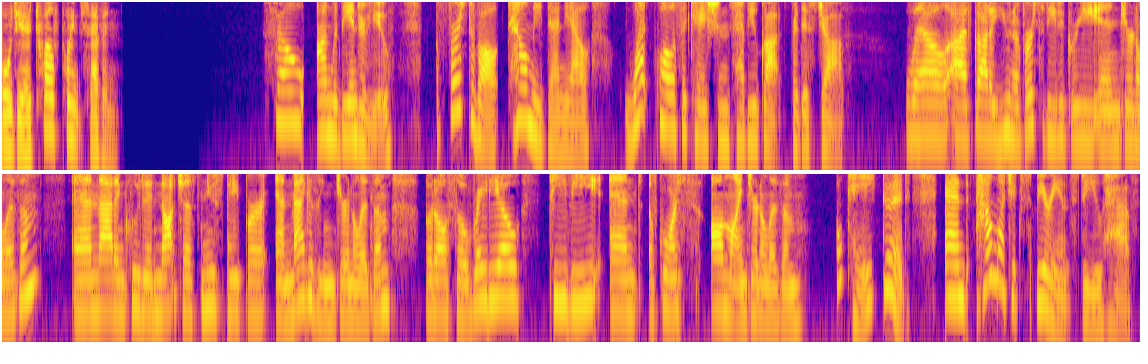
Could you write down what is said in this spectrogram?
Audio 12.7. So, on with the interview. First of all, tell me, Danielle, what qualifications have you got for this job? Well, I've got a university degree in journalism, and that included not just newspaper and magazine journalism, but also radio, TV, and, of course, online journalism. Okay, good. And how much experience do you have?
